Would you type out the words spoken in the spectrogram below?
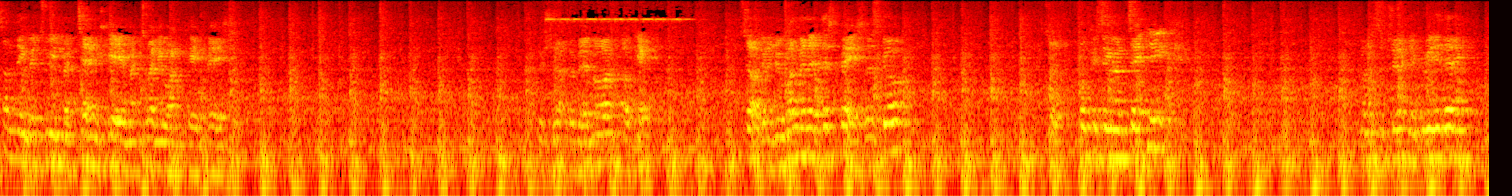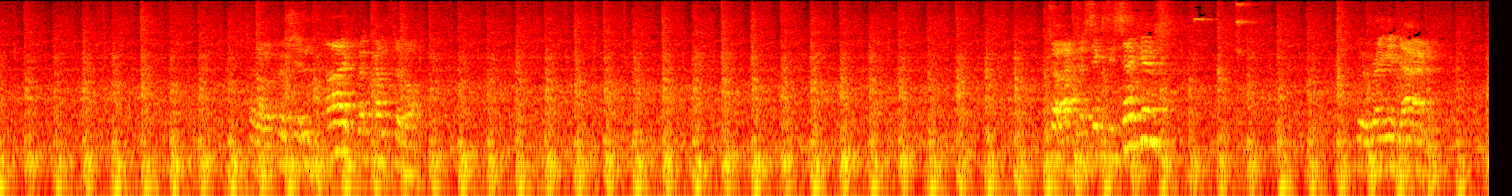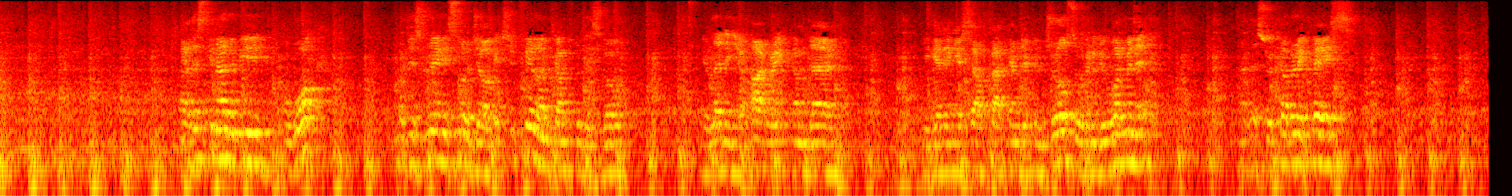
something between my 10k and my 21k pace. Push it up a bit more, okay. So I'm going to do one minute at this pace, let's go. So focusing on technique, concentrating breathing. So we're pushing hard but comfortable. So after 60 seconds, we bring it down. Now this can either be a walk or just really slow jog. It should feel uncomfortably slow. You're letting your heart rate come down. You're getting yourself back under control. So we're going to do one minute at this recovery pace.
